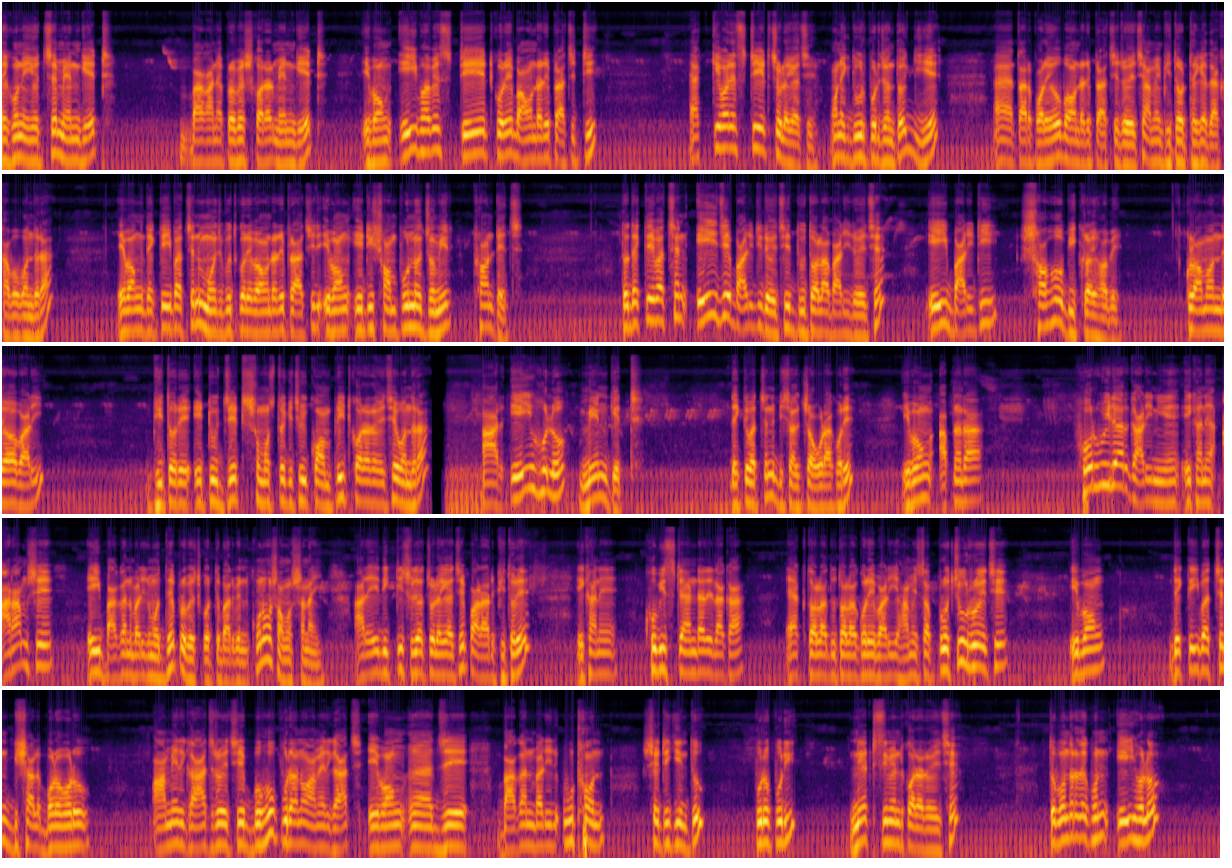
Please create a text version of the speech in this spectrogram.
দেখুন এই হচ্ছে মেন গেট বাগানে প্রবেশ করার মেন গেট এবং এইভাবে স্ট্রেট করে বাউন্ডারি প্রাচীরটি একেবারে স্ট্রেট চলে গেছে, অনেক দূর পর্যন্ত গিয়ে তারপরেও বাউন্ডারি প্রাচীর রয়েছে, আমি ভিতর থেকে দেখাবো বন্ধুরা। এবং দেখতেই পাচ্ছেন মজবুত করে বাউন্ডারি প্রাচীর এবং এটি সম্পূর্ণ জমির ফ্রন্টেজ তো দেখতেই পাচ্ছেন এই যে বাড়িটি রয়েছে, দুতলা বাড়ি রয়েছে, এই বাড়িটি সহ বিক্রয় হবে। ক্লমন দেওয়া বাড়ি, ভিতরে এ টু জেড সমস্ত কিছুই কমপ্লিট করা রয়েছে বন্ধুরা। আর এই হলো মেন গেট দেখতে পাচ্ছেন বিশাল চওড়া করে এবং আপনারা ফোর হুইলার গাড়ি নিয়ে এখানে আরামসে এই বাগান বাড়ির মধ্যে প্রবেশ করতে পারবেন, কোনো সমস্যা নাই। আর এই দিকটি সোজা চলে গেছে পাড়ার ভিতরে। এখানে খুবই স্ট্যান্ডার্ড এলাকা। একতলা, দুতলা করে বাড়ি, হামেশা প্রচুর রয়েছে এবং দেখতেই পাচ্ছেন বিশাল বড় বড় আমের গাছ রয়েছে, বহু পুরানো আমের গাছ এবং যে বাগান বাড়ির উঠোন সেটি কিন্তু পুরোপুরি নেট সিমেন্ট করা রয়েছে। তো বন্ধুরা দেখুন, এই হলো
